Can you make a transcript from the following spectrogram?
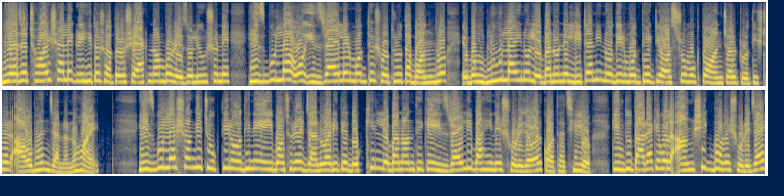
দু হাজার ছয় সালে গৃহীত সতেরোশো এক নম্বর রেজলিউশনে হিজবুল্লাহ ও ইসরায়েলের মধ্যে শত্রুতা বন্ধ এবং ব্লু লাইন ও লেবাননের লিটানি নদীর মধ্যে একটি অস্ত্রমুক্ত অঞ্চল প্রতিষ্ঠার আহ্বান জানানো হয়। হিজবুল্লাহর সঙ্গে চুক্তির অধীনে এই বছরের জানুয়ারিতে দক্ষিণ লেবানন থেকে ইসরায়েলি বাহিনীর সরে যাওয়ার কথা ছিল। কিন্তু তারা কেবল আংশিকভাবে সরে যায়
